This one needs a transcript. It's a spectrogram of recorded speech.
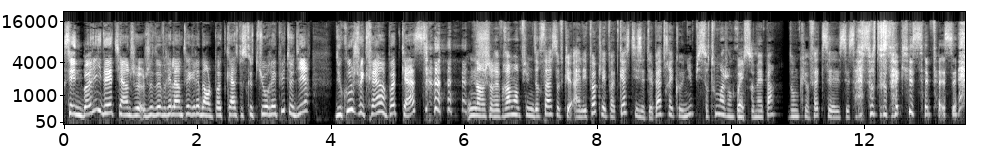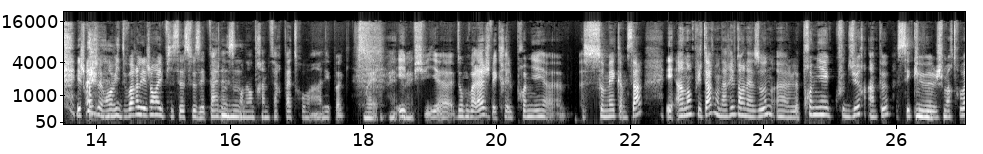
C'est une bonne idée, tiens, je, devrais l'intégrer dans le podcast parce que tu aurais pu te dire, du coup, je vais créer un podcast. non, j'aurais vraiment pu me dire ça, sauf qu'à l'époque, les podcasts, ils étaient pas très connus, puis surtout, moi, j'en consommais pas. Donc, en fait, c'est ça, surtout ça qui s'est passé. Et je crois que j'avais envie de voir les gens, et puis ça se faisait pas là, ce mhm. qu'on est en train de faire pas trop hein, à l'époque. Ouais, et puis, euh, donc voilà, je vais créer le premier euh, sommet comme ça. Et un an plus tard, on arrive dans la zone. Euh, le premier coup dur, un peu, c'est que mhm. je me retrouve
